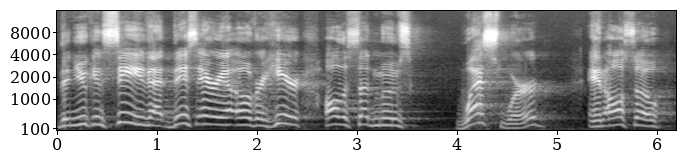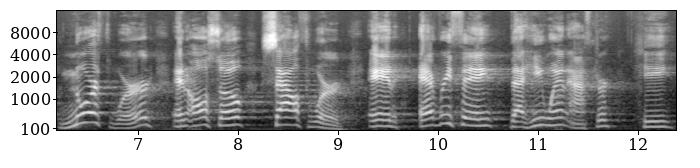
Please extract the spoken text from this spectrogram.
Then you can see that this area over here all of a sudden moves westward and also northward and also southward. And everything that he went after, he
